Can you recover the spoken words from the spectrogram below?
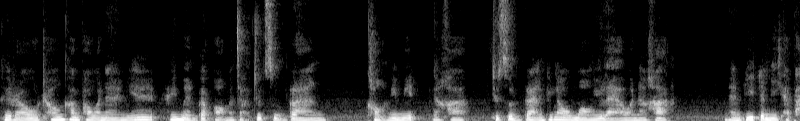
คือเราท่องคำภาวนาเนี่ยให้เหมือนกับออกมาจากจุดศูนย์กลางของนิมิตนะคะ จุดศูนย์กลางที่เรามองอยู่แล้วนะคะแทนที่จะมีแค่ภ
